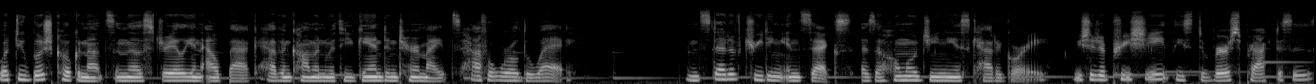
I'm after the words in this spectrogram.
What do bush coconuts in the Australian outback have in common with Ugandan termites half a world away? Instead of treating insects as a homogeneous category, we should appreciate these diverse practices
